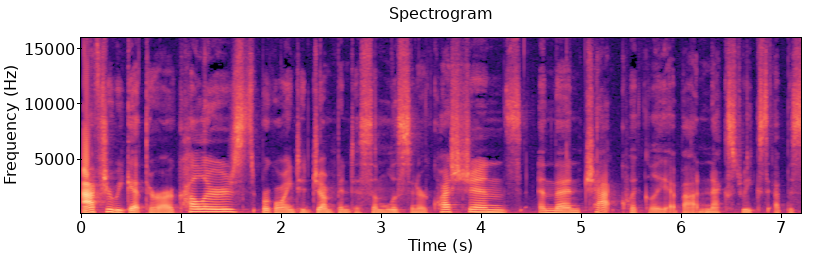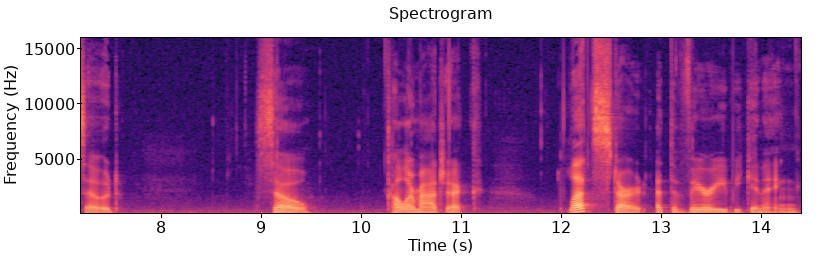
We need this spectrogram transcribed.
After we get through our colors, we're going to jump into some listener questions and then chat quickly about next week's episode. So, color magic. Let's start at the very beginning.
